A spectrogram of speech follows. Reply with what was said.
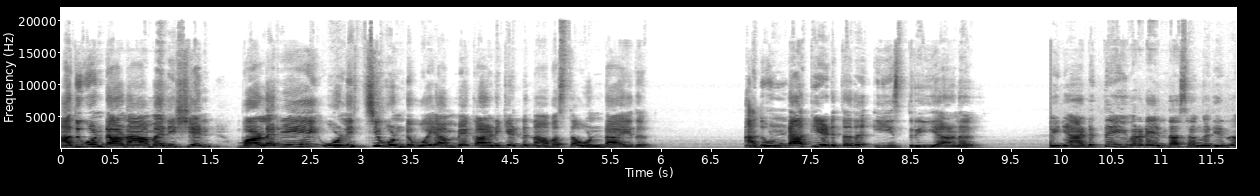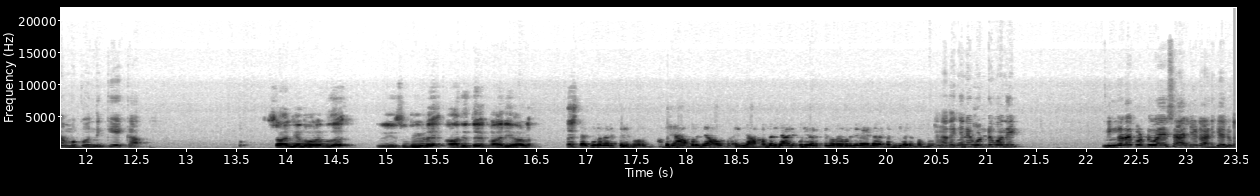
അതുകൊണ്ടാണ് ആ മനുഷ്യൻ വളരെ ഒളിച്ചു കൊണ്ടുപോയി അമ്മയെ കാണിക്കേണ്ടുന്ന അവസ്ഥ ഉണ്ടായത്. അത് ഉണ്ടാക്കിയെടുത്തത് ഈ സ്ത്രീയാണ്. ഇനി അടുത്ത ഇവരുടെ എന്താ സംഗതി എന്ന് നമുക്കൊന്ന് കേൾക്കാം. ഷാനി എന്ന് പറയുന്നത് ഈ സുധിയുടെ ആദ്യത്തെ ഭാര്യയാണ്. അതെങ്ങനെ കൊണ്ടുപോന്നേ? നിങ്ങളെ കൊണ്ടുപോയ ശാലിയെ കാണിക്കാനും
